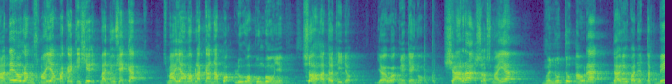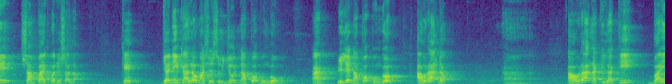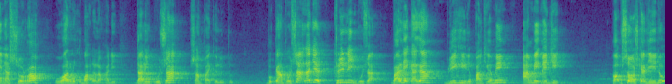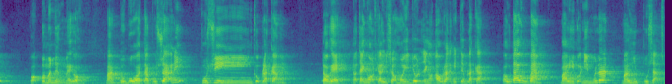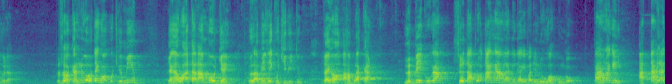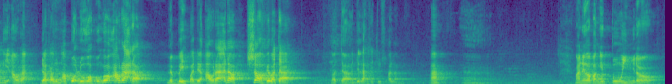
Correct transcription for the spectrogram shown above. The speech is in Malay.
Ada orang semayang pakai t-shirt, baju sekat. Semayang ke belakang nampak luruh punggungnya. Sah atau tidak? Jawabnya tengok. Syarat sah semayang menutup aurat daripada takbir sampai kepada salam. Okey? Jadi kalau masa sujud nampak punggung. Ha, bila nampak punggung, aurat dah. Ha. Aurat laki-laki baina surah wal rukbah dalam hadis. Dari pusat sampai ke lutut. Bukan pusat saja, keliling pusat. Balik sekarang, berdiri depan cermin, ambil magic. Hak besar sekali tu, hak pemenang merah. Ha, bubuh atas pusat ni, pusing ke belakang. Tahu ke? Nak tengok sekali, semua hidup nak tengok aurat kita belakang. Tahu tahu, faham? Mari kau ni mula, mari pusat semula. Terus akan luar tengok kau cermin. Jangan awak atas lambu jeng. Dalam bilik kunci pintu. Tengok ah belakang. Lebih kurang setapak tangan lagi daripada luruh punggung. Faham lagi? Atas lagi aurat. Dah kalau nampak luruh punggung aurat dah. Lebih pada aurat dah. Sah ke batal? Batal. Jelas itu soalan. Faham? Ha. Mana orang panggil puing dah.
